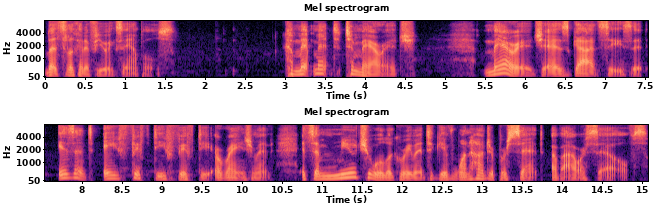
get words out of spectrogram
Let's look at a few examples. Commitment to marriage. Marriage, as God sees it, isn't a 50 50 arrangement. It's a mutual agreement to give 100% of ourselves.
